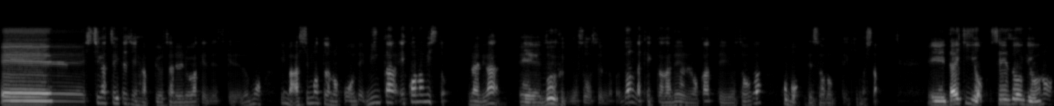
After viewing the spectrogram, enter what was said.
えー、7月1日に発表されるわけですけれども、今、足元の方で民間エコノミストなりが、えー、どういうふうに予想するのか、どんな結果が出るのかっていう予想がほぼ出揃ってきました。えー、大企業、製造業の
